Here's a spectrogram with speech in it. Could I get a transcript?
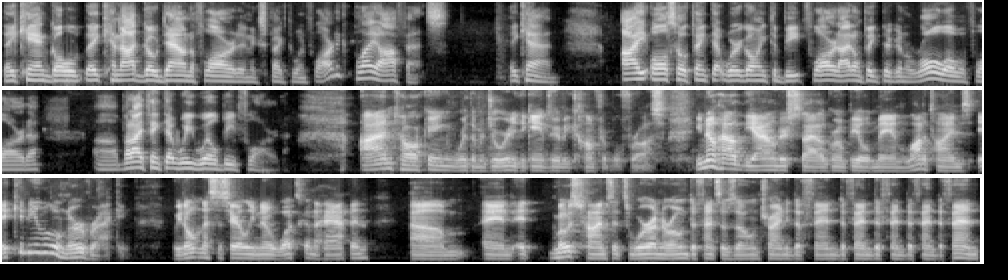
They can't go. They cannot go down to Florida and expect to win. Florida can play offense. They can. I also think that we're going to beat Florida. I don't think they're going to roll over Florida, uh, but I think that we will beat Florida. I'm talking where the majority of the games are going to be comfortable for us. You know how the Islanders style grumpy old man, a lot of times it can be a little nerve wracking. We don't necessarily know what's going to happen. Um, and it most times it's we're in our own defensive zone trying to defend, defend, defend, defend, defend,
